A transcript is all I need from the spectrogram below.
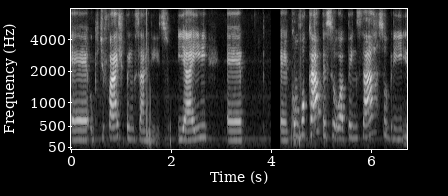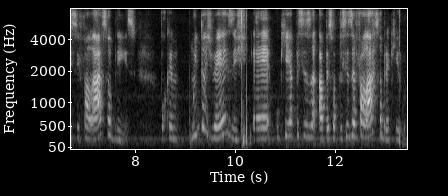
É, o que te faz pensar nisso? E aí, é, é, convocar a pessoa a pensar sobre isso e falar sobre isso. Porque muitas vezes é, o que a, precisa, a pessoa precisa é falar sobre aquilo.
